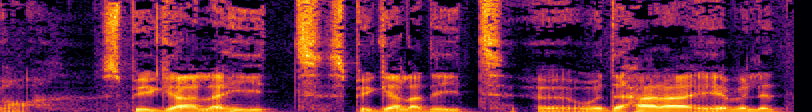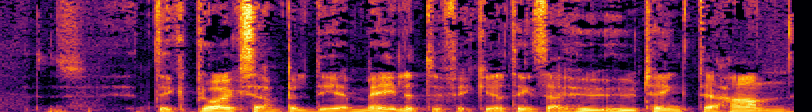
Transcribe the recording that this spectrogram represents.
ja, spyga alla hit, spyga alla dit. Eh, Och det här är väl ett, ett bra exempel, det mejlet du fick. Jag tänkte så här, hur, hur tänkte han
